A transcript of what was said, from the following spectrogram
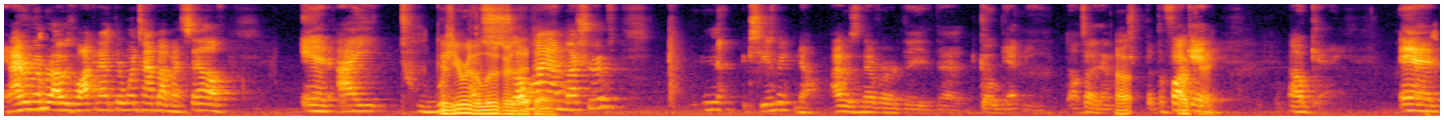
And I remember I was walking out there one time by myself, and I Because you were the loser so that high day. on mushrooms. No, excuse me, no, I was never the, the go get me. I'll tell you that much. Oh, but the fucking okay. okay. and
